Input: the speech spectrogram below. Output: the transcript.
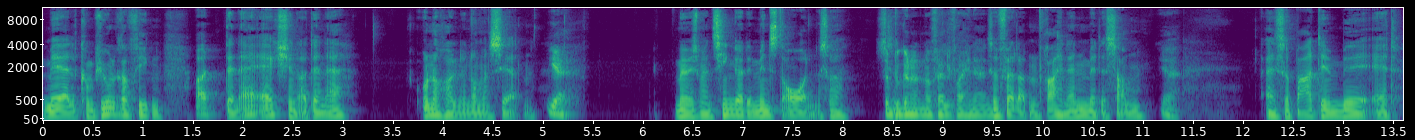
med al computergrafikken, og den er action, og den er underholdende, når man ser den. Ja, Men hvis man tænker det mindst over den, så, så begynder den at falde fra hinanden. så falder den fra hinanden med det samme. Ja. Altså bare det med, at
